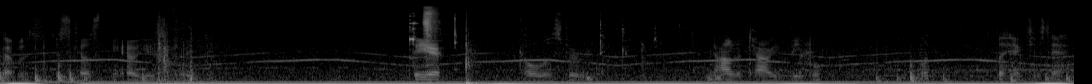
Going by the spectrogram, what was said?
That was disgusting. Oh, here's the fridge. Beer. Colas for non-Italian people. What the heck just happened?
